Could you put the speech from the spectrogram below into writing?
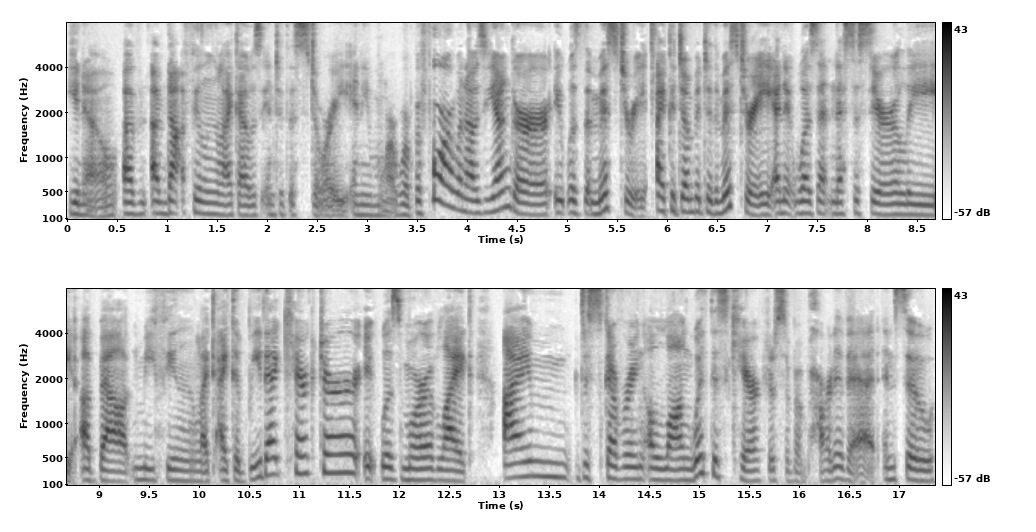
you know, of, of not feeling like I was into the story anymore. Where before, when I was younger, it was the mystery. I could jump into the mystery and it wasn't necessarily about me feeling like I could be that character. It was more of like, I'm discovering along with this character, so I'm a part of it. And so,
